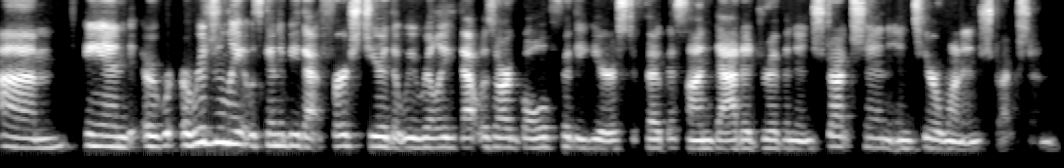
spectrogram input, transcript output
um, and originally it was going to be that first year that we really that was our goal for the years to focus on data-driven instruction and tier one instruction.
